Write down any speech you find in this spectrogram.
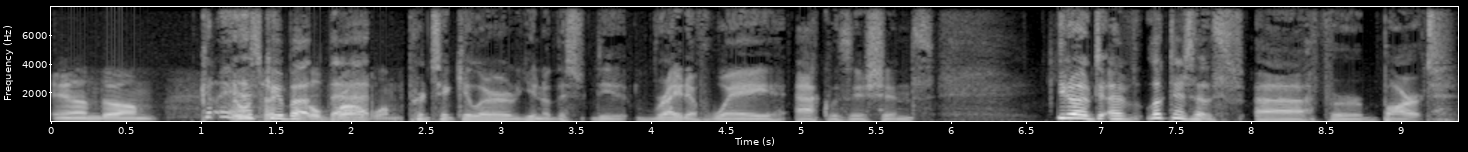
And um, can I ask you about that particular, you know, this, the right of way acquisitions? You know, I've, I've looked into this uh, for BART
